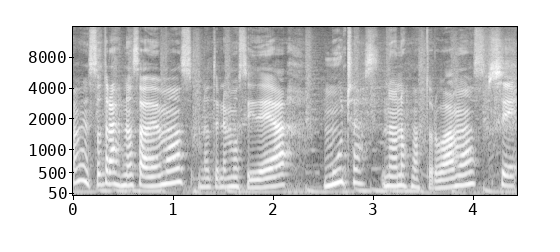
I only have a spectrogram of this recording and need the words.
En nosotras no sabemos, no tenemos idea, muchas no nos masturbamos. Sí.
